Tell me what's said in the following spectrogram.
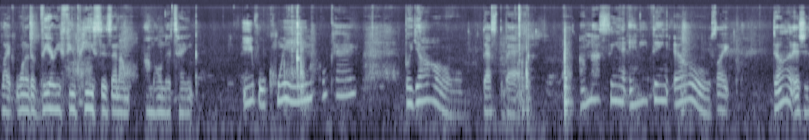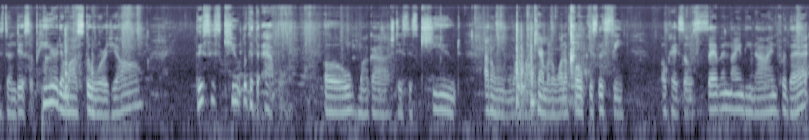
like one of the very few pieces, and I'm I'm on the tank. Evil Queen. Okay. But y'all, that's the bag. I'm not seeing anything else. Like Dunn. It's just done disappeared in my stores, y'all. This is cute. Look at the apple. Oh my gosh, this is cute. I don't why my camera don't want to focus. Let's see. Okay, so $7.99 for that.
